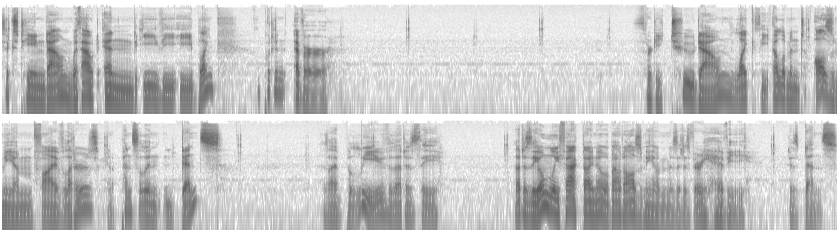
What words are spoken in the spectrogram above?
16 down without end EVE blank. I'll put in ever. 32 down, like the element osmium, five letters. I'm going to pencil in dense, as I believe that is the that is the only fact I know about osmium, is it is very heavy. It is dense.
